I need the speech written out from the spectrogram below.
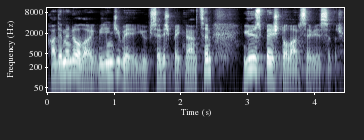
Kademeli olarak birinci bir yükseliş beklentim 105 dolar seviyesidir.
